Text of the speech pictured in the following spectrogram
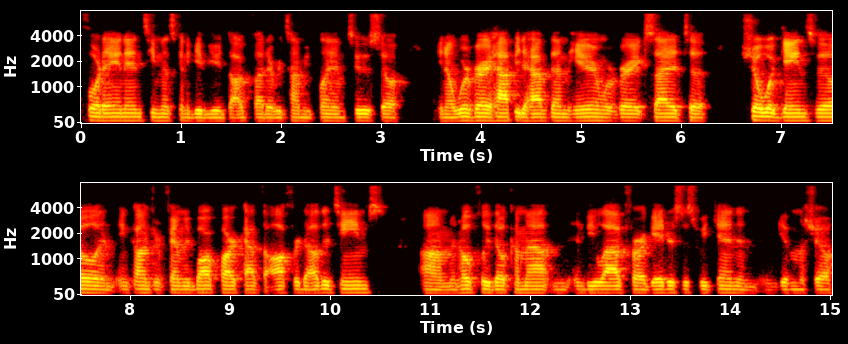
Florida A&M team that's going to give you a dogfight every time you play them too. So you know we're very happy to have them here, and we're very excited to show what Gainesville and, and Condron Family Ballpark have to offer to other teams. Um, and hopefully they'll come out and, and, be loud for our Gators this weekend and, and give them a show.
